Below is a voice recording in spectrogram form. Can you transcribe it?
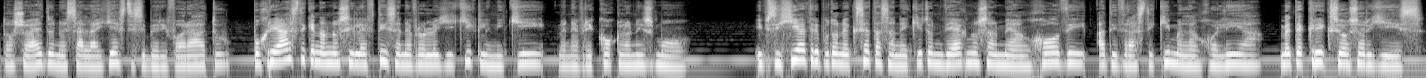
τόσο έντονες αλλαγές στη συμπεριφορά του, που χρειάστηκε να νοσηλευτεί σε νευρολογική κλινική με νευρικό κλονισμό. Οι ψυχίατροι που τον εξέτασαν εκεί τον διέγνωσαν με αγχώδη, αντιδραστική μελαγχολία, μετεκρήξεως οργής.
